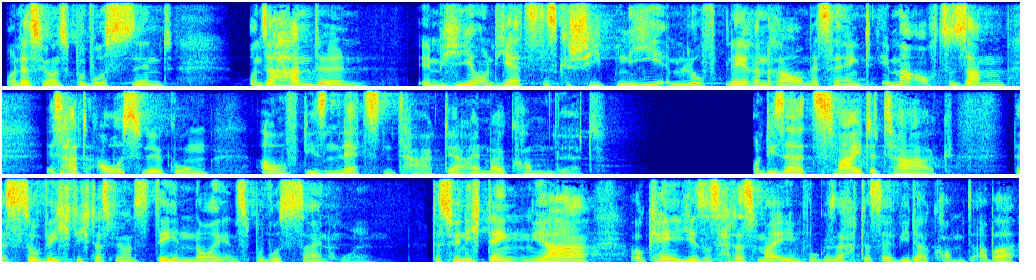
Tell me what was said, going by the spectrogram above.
Und dass wir uns bewusst sind, unser Handeln im Hier und Jetzt, das geschieht nie im luftleeren Raum. Es hängt immer auch zusammen. Es hat Auswirkungen auf diesen letzten Tag, der einmal kommen wird. Und dieser zweite Tag, das ist so wichtig, dass wir uns den neu ins Bewusstsein holen. Dass wir nicht denken, ja, okay, Jesus hat es mal irgendwo gesagt, dass er wiederkommt, aber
